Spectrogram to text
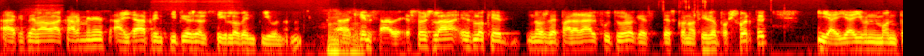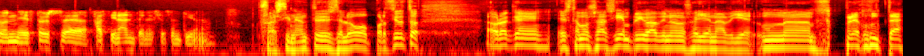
uh, que se llamaba Cármenes allá a principios del siglo XXI. ¿no? Uh, ¿Quién sabe? Eso es, la, es lo que nos deparará el futuro, que es desconocido por suerte, y ahí hay un montón, esto es uh, fascinante en ese sentido. ¿no? Fascinante, desde luego. Por cierto, Ahora que estamos así en privado y no nos oye nadie, una pregunta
